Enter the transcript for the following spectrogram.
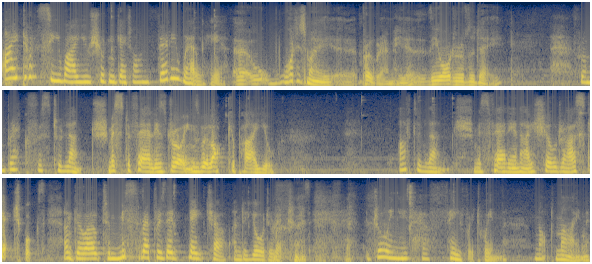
I don't see why you shouldn't get on very well here. Uh, what is my uh, program here? The order of the day? From breakfast to lunch, Mr. Fairlie's drawings will occupy you. After lunch, Miss Fairlie and I shoulder our sketchbooks and go out to misrepresent nature under your directions. Drawing is her favourite whim, not mine.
